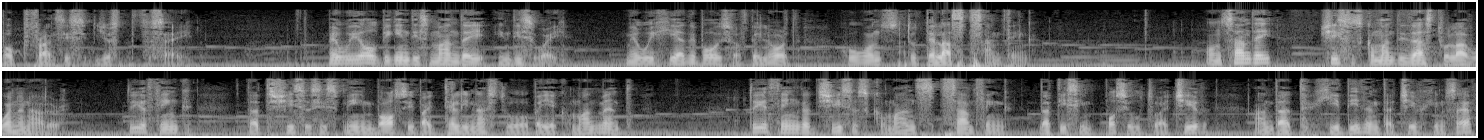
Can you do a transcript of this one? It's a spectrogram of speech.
Pope Francis used to say. May we all begin this Monday in this way. May we hear the voice of the Lord who wants to tell us something. On Sunday, Jesus commanded us to love one another. Do you think that Jesus is being bossy by telling us to obey a commandment? Do you think that Jesus commands something that is impossible to achieve and that he didn't achieve himself?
